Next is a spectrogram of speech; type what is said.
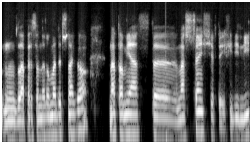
Mm, dla personelu medycznego. Natomiast e, na szczęście w tej chwili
